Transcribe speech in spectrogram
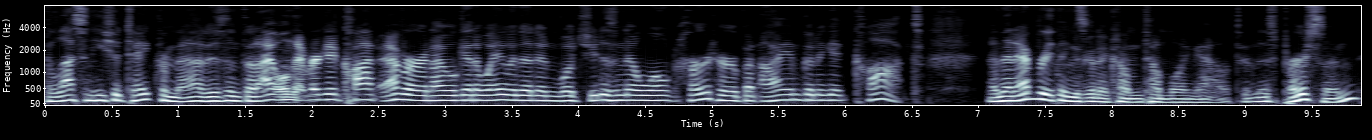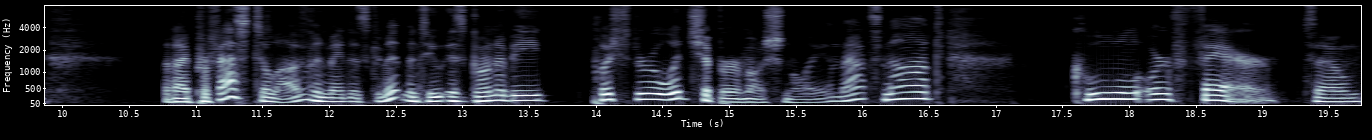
the lesson he should take from that isn't that I will never get caught ever and I will get away with it and what she doesn't know won't hurt her, but I am going to get caught. And then everything's going to come tumbling out. And this person that I profess to love and made this commitment to is going to be pushed through a wood chipper emotionally. And that's not cool or fair. So,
